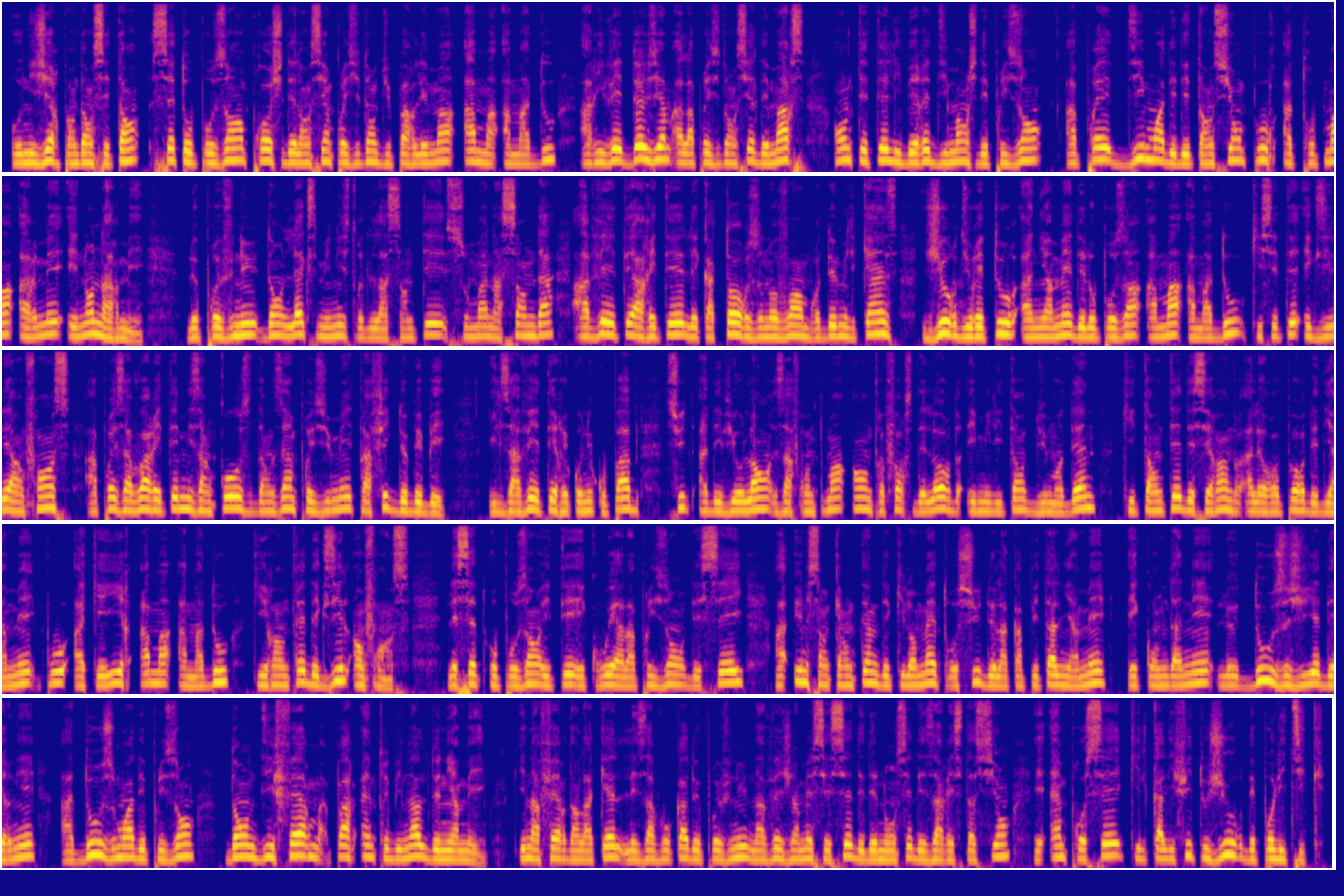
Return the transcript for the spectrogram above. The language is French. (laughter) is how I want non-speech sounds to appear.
Au Niger, pendant ces temps, sept opposants proches de l'ancien président du Parlement, Ama Amadou, arrivé deuxième à la présidentielle de mars, ont été libérés dimanche des prisons après dix mois de détention pour attroupement armé et non armé. Le prévenu, dont l'ex-ministre de la Santé, Soumana Sanda, avait été arrêté le 14 novembre 2015, jour du retour à Niamey de l'opposant Ama Amadou, qui s'était exilé en France après avoir été mis en cause dans un présumé trafic de bébés. Ils avaient été reconnus coupables suite à des violents affrontements entre forces de l'ordre et militants du Modène qui tentaient de se rendre à l'aéroport de Diamé pour accueillir Ama Amadou qui rentrait d'exil en France. Les sept opposants étaient écroués à la prison de Sey à une cinquantaine de kilomètres au sud de la capitale Niamey et condamnés le 12 juillet dernier à 12 mois de prison, dont 10 fermes par un tribunal de Niamey. Une affaire dans laquelle les avocats de prévenus n'avaient jamais cessé de dénoncer des arrestations et un procès qu'ils qualifient toujours de politique.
